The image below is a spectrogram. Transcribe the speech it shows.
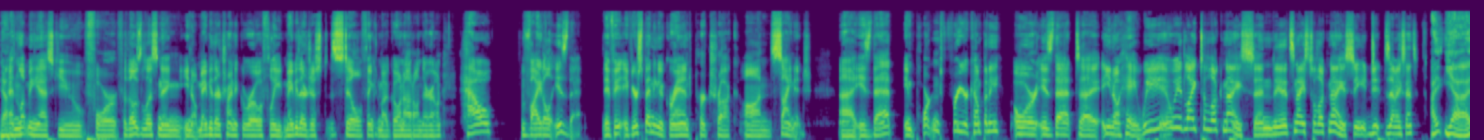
Yeah. And let me ask you for for those listening, you know, maybe they're trying to grow a fleet, maybe they're just still thinking about going out on their own. How vital is that? If if you're spending a grand per truck on signage, uh, is that important for your company, or is that uh, you know, hey, we we'd like to look nice, and it's nice to look nice. Does that make sense? I yeah.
